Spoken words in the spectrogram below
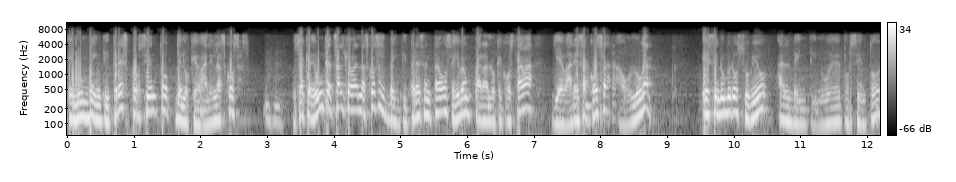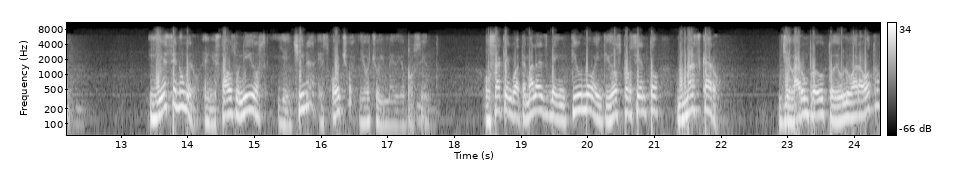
en un 23% de lo que valen las cosas. O sea que de un quetzal que valen las cosas, 23 centavos se iban para lo que costaba llevar esa cosa a un lugar. Ese número subió al 29% hoy. Y ese número en Estados Unidos y en China es 8 y 8,5%. O sea que en Guatemala es 21, 22% más caro llevar un producto de un lugar a otro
